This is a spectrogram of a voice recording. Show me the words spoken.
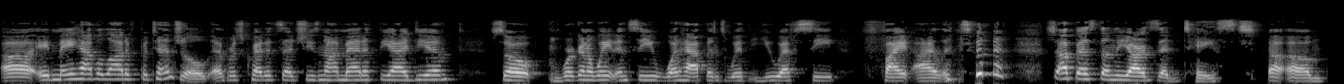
Uh, it may have a lot of potential. Empress Credit said she's not mad at the idea. So we're going to wait and see what happens with UFC Fight Island. Shop on the Yard said taste. Uh, um,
